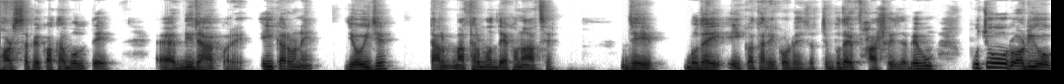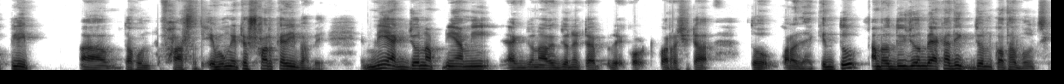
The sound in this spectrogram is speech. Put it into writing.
হোয়াটসঅ্যাপে কথা বলতে দ্বিধা করে। এই কারণে যে ওই যে তার মাথার মধ্যে এখনও আছে যে বোধহয় এই কথা রেকর্ড হয়ে যাচ্ছে, বোধহয় ফাঁস হয়ে যাবে এবং প্রচুর অডিও ক্লিপ তখন ফাঁস হচ্ছে এবং এটা সরকারিভাবে। এমনি একজন আপনি, আমি একজন আরেকজন এটা রেকর্ড করা সেটা তো করা যায়। কিন্তু আমরা দুইজন বা একাধিক জন কথা বলছি।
